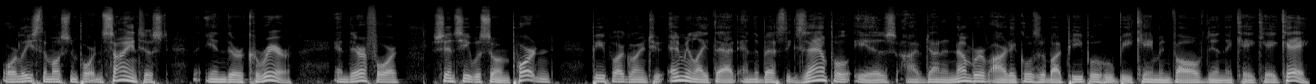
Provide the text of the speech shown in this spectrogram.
or at least the most important scientist in their career. And therefore, since he was so important, people are going to emulate that. And the best example is I've done a number of articles about people who became involved in the KKK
